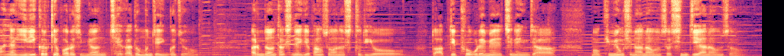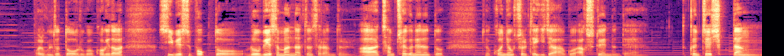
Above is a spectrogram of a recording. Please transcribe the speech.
만약 일이 그렇게 벌어지면 제가 더 문제인 거죠. 아름다운 당신에게 방송하는 스튜디오, 또 앞뒤 프로그램의 진행자, 뭐 김용신 아나운서, 신지 아나운서, 얼굴도 떠오르고 거기다가 CBS 복도 로비에서 만났던 사람들 아 참 최근에는 또 권영철 대기자하고 악수도 했는데 근처 식당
